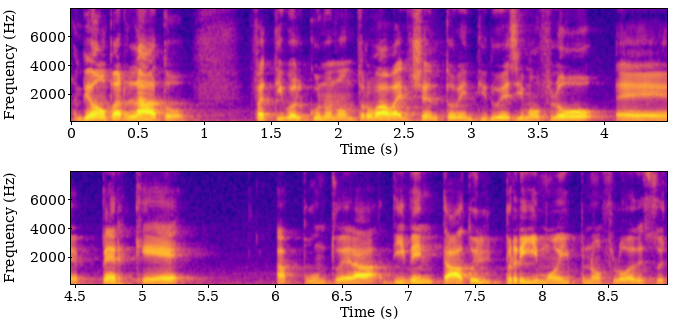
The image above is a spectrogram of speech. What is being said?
Abbiamo parlato, infatti qualcuno non trovava il 122esimo flow eh, perché appunto era diventato il primo ipnoflow. Adesso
